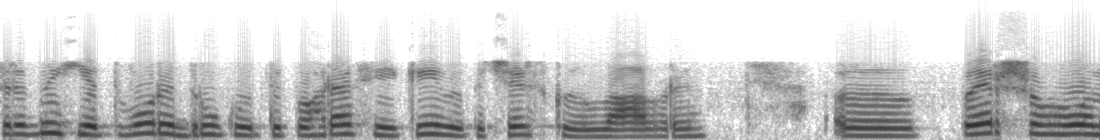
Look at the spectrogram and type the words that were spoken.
Серед них є твори друку типографії Києво-Печерської лаври, першого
